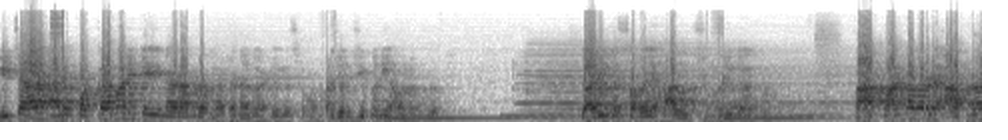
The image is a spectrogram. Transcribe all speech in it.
विचार आयो पक्का पनि केही नराम्रो घटना घटेको छ अर्जुनजी पनि आउनुभयो द्वारीका सबै हाल सुनेको पाप पाण्डवहरूले आफ्ना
